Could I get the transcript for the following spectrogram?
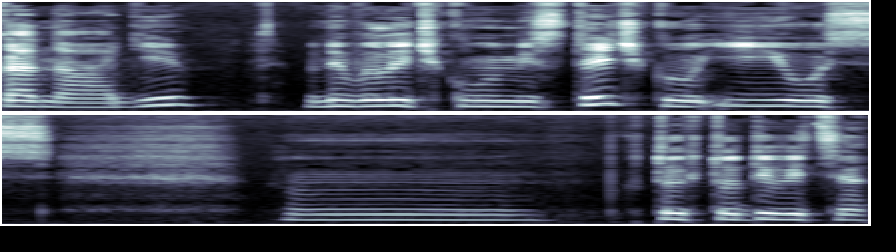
Канаді, в невеличкому містечку. І ось той, хто дивиться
